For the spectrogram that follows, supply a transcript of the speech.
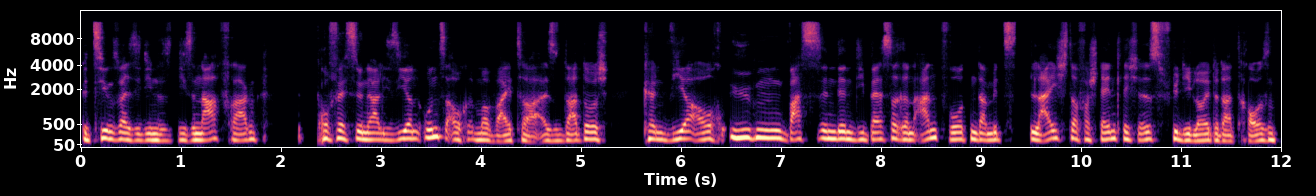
beziehungsweise die, diese Nachfragen, professionalisieren uns auch immer weiter. Also dadurch können wir auch üben, was sind denn die besseren Antworten, damit es leichter verständlich ist für die Leute da draußen.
